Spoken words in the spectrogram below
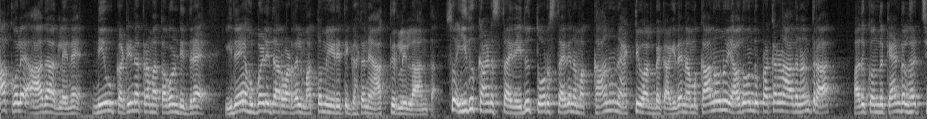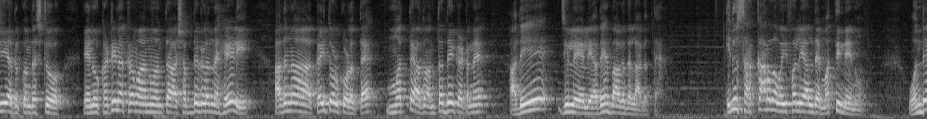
ಆ ಕೊಲೆ ಆದಾಗ್ಲೇನೆ ನೀವು ಕಠಿಣ ಕ್ರಮ ತಗೊಂಡಿದ್ರೆ ಇದೇ ಹುಬ್ಬಳ್ಳಿ ಧಾರವಾಡದಲ್ಲಿ ಮತ್ತೊಮ್ಮೆ ಈ ರೀತಿ ಘಟನೆ ಆಗ್ತಿರ್ಲಿಲ್ಲ ಅಂತ. ಸೊ ಇದು ಕಾಣಿಸ್ತಾ ಇದೆ, ಇದು ತೋರಿಸ್ತಾ ಇದೆ, ನಮ್ಮ ಕಾನೂನು ಆಕ್ಟಿವ್ ಆಗಬೇಕಾಗಿದೆ. ನಮ್ಮ ಕಾನೂನು ಯಾವುದೋ ಒಂದು ಪ್ರಕರಣ ಆದ ನಂತರ ಅದಕ್ಕೊಂದು ಕ್ಯಾಂಡಲ್ ಹಚ್ಚಿ, ಅದಕ್ಕೊಂದಷ್ಟು ಏನು ಕಠಿಣ ಕ್ರಮ ಅನ್ನುವಂಥ ಶಬ್ದಗಳನ್ನು ಹೇಳಿ ಅದನ್ನು ಕೈ ತೊಳ್ಕೊಳ್ಳುತ್ತೆ, ಮತ್ತೆ ಅದು ಅಂಥದ್ದೇ ಘಟನೆ ಅದೇ ಜಿಲ್ಲೆಯಲ್ಲಿ, ಅದೇ ಭಾಗದಲ್ಲಾಗುತ್ತೆ. ಇದು ಸರ್ಕಾರದ ವೈಫಲ್ಯ ಅಲ್ಲದೆ ಮತ್ತಿನ್ನೇನು? ಒಂದೇ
